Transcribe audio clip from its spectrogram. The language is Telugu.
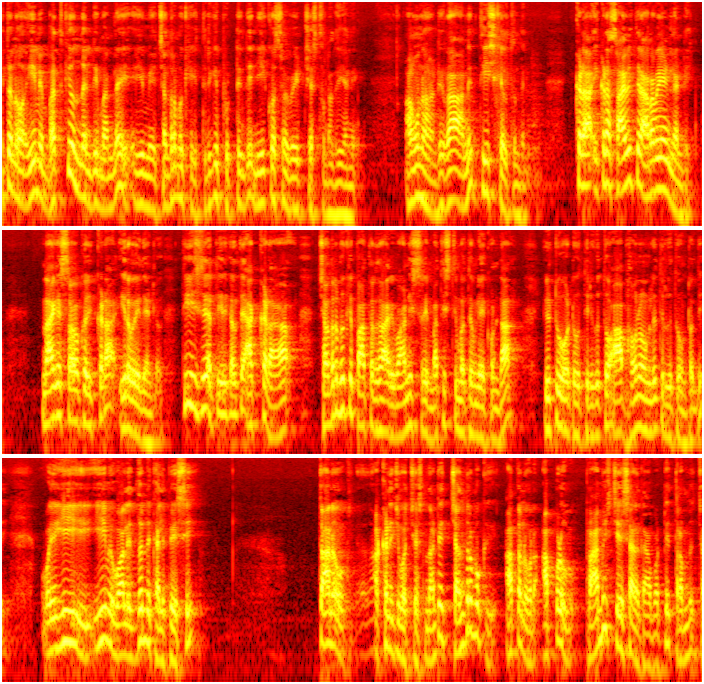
ఇతను ఈమె బతికి ఉందండి మనలే ఈమె చంద్రముఖి తిరిగి పుట్టింది నీకోసమే వెయిట్ చేస్తున్నది అని. అవునా అండి? రా అని తీసుకెళ్తుంది. ఇక్కడ ఇక్కడ సావిత్రి అరవై ఏండ్లండి నాగేశ్వరరావుకు ఇక్కడ ఇరవై ఐదేండ్లు తీసి తీసుకెళ్తే అక్కడ చంద్రముఖి పాత్రధారి వాణిశ్రీ మతిస్థిమతం లేకుండా ఇటు అటు తిరుగుతూ ఆ భవనంలో తిరుగుతూ ఉంటుంది. ఈ ఈమె వాళ్ళిద్దరిని కలిపేసి తాను అక్కడి నుంచి వచ్చేస్తుంది. అంటే చంద్రముఖి అతను అప్పుడు ప్రామిస్ చేశాడు కాబట్టి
